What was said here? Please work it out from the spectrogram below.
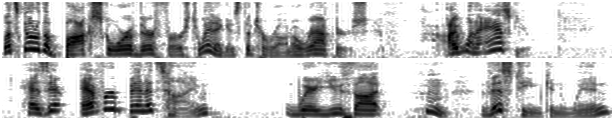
let's go to the box score of their first win against the Toronto Raptors. I want to ask you: Has there ever been a time where you thought, "Hmm, this team can win"?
